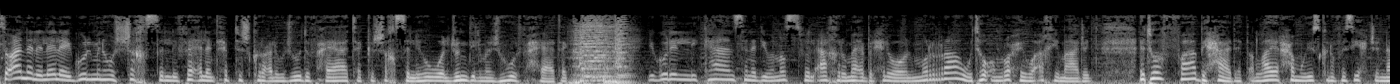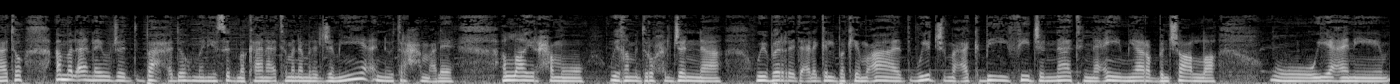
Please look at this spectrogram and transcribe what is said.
سؤالنا لليلة يقول من هو الشخص اللي فعلا تحب تشكره على وجوده في حياتك؟ الشخص اللي هو الجندي المجهول في حياتك. يقول اللي كان سندي ونص في الآخر ومعي بالحلوة والمرة وتوأم روحي وأخي ماجد. توفى بحادث. الله يرحمه ويسكنه فسيح جناته. أما الآن لا يوجد بعده من يسد مكانه. أتمنى من الجميع أنه يترحم عليه. الله يرحمه ويغمد روح الجنة ويبرد على قلبك يا معاذ ويجمعك به في جنات النعيم يا رب إن شاء الله. ويعني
